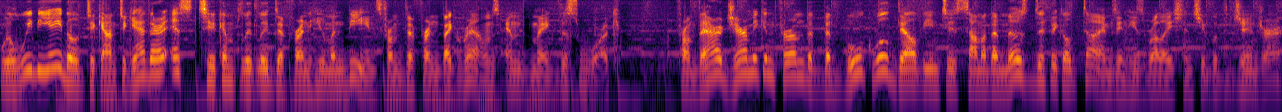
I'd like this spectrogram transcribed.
Will we be able to come together as two completely different human beings from different backgrounds and make this work? From there, Jeremy confirmed that the book will delve into some of the most difficult times in his relationship with Jinger.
